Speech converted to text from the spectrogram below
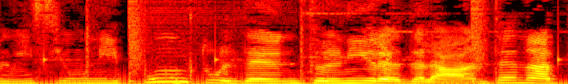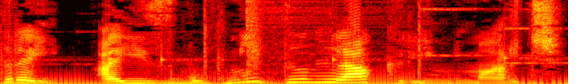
emisiunii Punctul de întâlnire de la Antena 3, a izbucnit în lacrimi marci,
